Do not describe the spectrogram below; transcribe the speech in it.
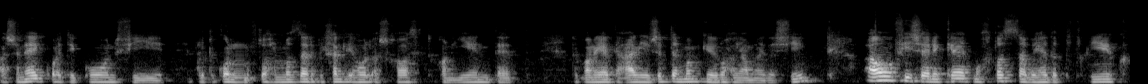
عشان هيك وقت يكون في بروتوكول مفتوح المصدر بيخلي هو الأشخاص التقنيين ذات تقنيات عالية جدا ممكن يروحوا يعملوا هذا الشيء. أو في شركات مختصة بهذا التدقيق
